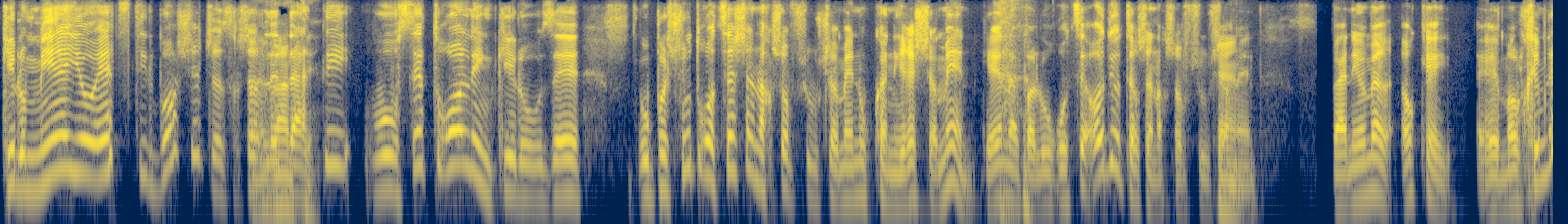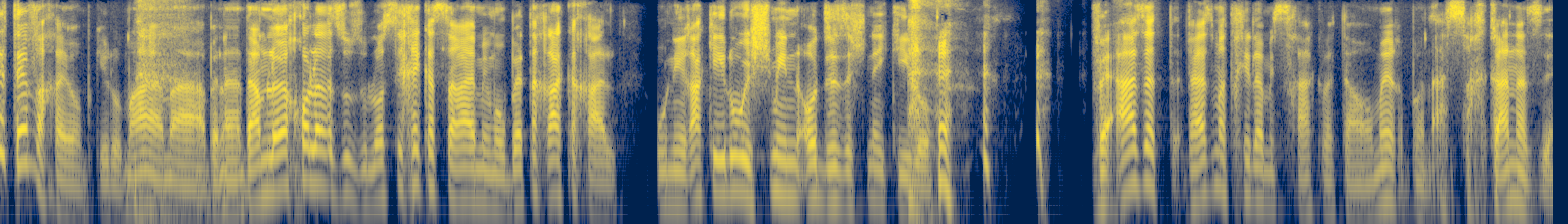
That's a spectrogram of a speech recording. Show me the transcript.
כאילו, מי היועץ תלבושת שלו? עכשיו, לדעתי, הוא עושה trolling, כאילו, זה... הוא פשוט רוצה שנחשוב שהוא שמן, הוא כנראה שמן, כן? אבל הוא רוצה עוד יותר שנחשוב שהוא כן. שמן. ואני אומר, אוקיי, הם הולכים לטבח היום, כאילו, מה, מה, הבן אדם לא יכול לזוז, הוא לא שיחק עשרה ימים, הוא בטח רק אכל, הוא נראה כאילו הוא השמין עוד איזה שני קילו. ואז, ואז מתחיל המשחק, ואתה אומר, בוא'נה, השחקן הזה,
